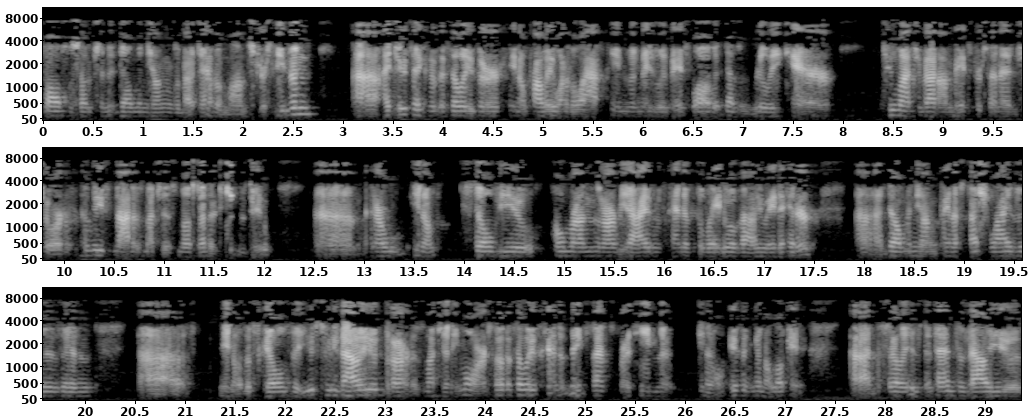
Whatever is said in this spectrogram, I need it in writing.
false assumption that Delmon Young is about to have a monster season. Uh, I do think that the Phillies are, you know, probably one of the last teams in Major League Baseball that doesn't really care too much about on base percentage, or at least not as much as most other teams do. Um, and are, you know, still view home runs and RBIs as kind of the way to evaluate a hitter. Uh, Delmon Young kind of specializes in, uh, you know, the skills that used to be valued but aren't as much anymore. So the Phillies kind of make sense for a team that, you know, isn't going to look at uh, necessarily his defensive value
